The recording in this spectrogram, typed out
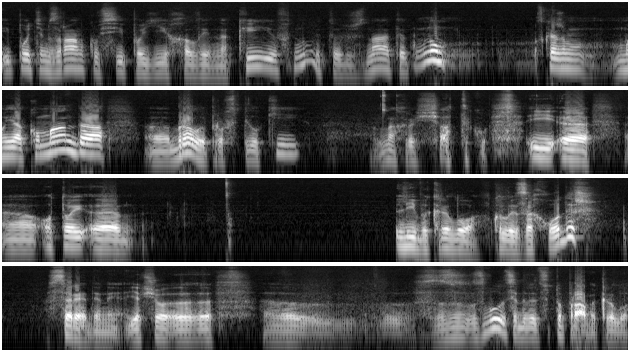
І потім зранку всі поїхали на Київ. Ну, і то ж знаєте, ну, скажімо, моя команда е, брали профспілки на Хрещатику. І е, е, отой е, ліве крило, коли заходиш зсередини, якщо е, з- з вулиці дивитися, то праве крило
